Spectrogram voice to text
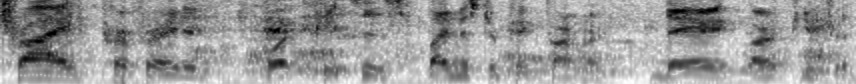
Try perforated pork pizzas by Mr. Pig Farmer. They are putrid.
